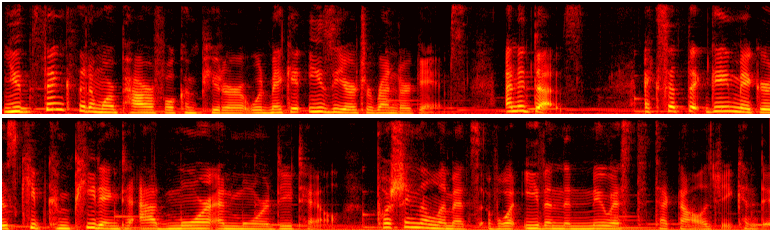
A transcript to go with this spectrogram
You'd think that a more powerful computer would make it easier to render games, and it does except that game makers keep competing to add more and more detail, pushing the limits of what even the newest technology can do.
